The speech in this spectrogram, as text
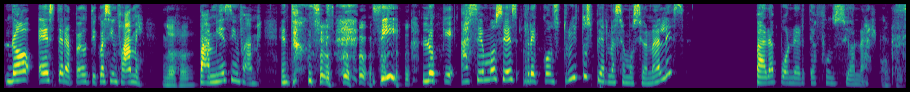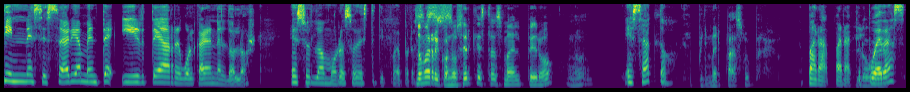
no es terapéutico, es infame. Para mí es infame. Entonces, sí, lo que hacemos es reconstruir tus piernas emocionales para ponerte a funcionar, sin necesariamente irte a revolcar en el dolor. Eso es lo amoroso de este tipo de procesos. No me reconocer que estás mal, pero ¿no? Exacto. el primer paso para para, para que Lograr. puedas,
